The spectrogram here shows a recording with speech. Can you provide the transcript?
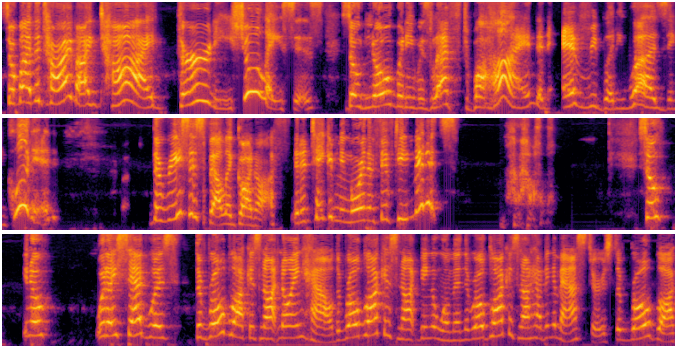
So by the time I tied 30 shoelaces, so nobody was left behind and everybody was included, the recess bell had gone off. It had taken me more than 15 minutes. Wow. So, you know, what I said was the roadblock is not knowing how. The roadblock is not being a woman. The roadblock is not having a master's. The roadblock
